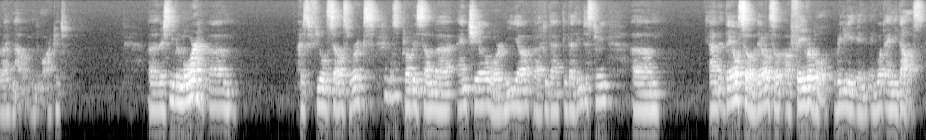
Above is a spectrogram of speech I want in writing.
right now in the market. Uh, there's even more um, as fuel cells works. Mm -hmm. Probably some uh, or NIO uh, to that to that industry, um, and they also they also are favorable really in in what Eni does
